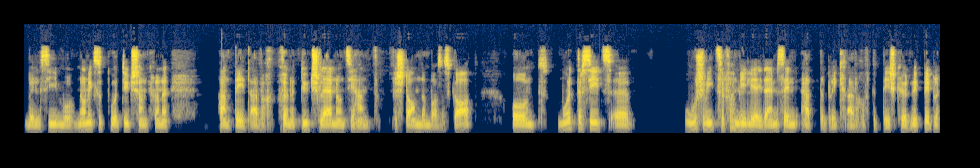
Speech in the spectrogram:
weil, weil sie, die noch nicht so gut Deutsch haben können, haben dort einfach können Deutsch lernen und sie haben verstanden, um was es geht. Und mutterseits äh, Urschweizer Familie in dem Sinn, hat der Blick einfach auf den Tisch gehört wie die Bibel.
